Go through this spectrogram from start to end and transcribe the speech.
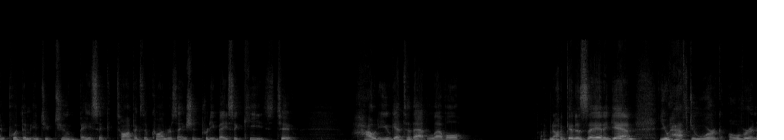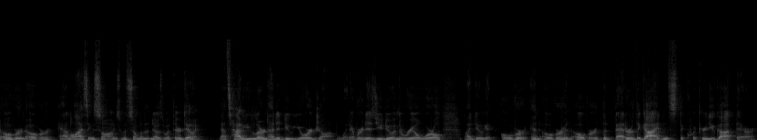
and put them into two basic topics of conversation, pretty basic keys, too. How do you get to that level? I'm not going to say it again. You have to work over and over and over analyzing songs with someone that knows what they're doing. That's how you learn how to do your job, whatever it is you do in the real world, by doing it over and over and over. The better the guidance, the quicker you got there.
